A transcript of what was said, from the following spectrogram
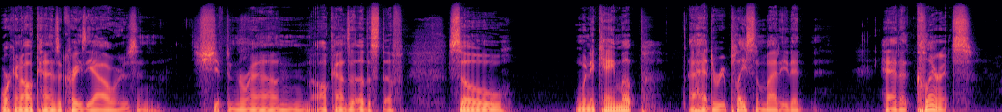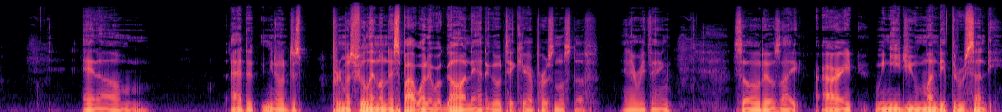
working all kinds of crazy hours and shifting around and all kinds of other stuff. So when it came up, I had to replace somebody that had a clearance and um I had to, you know, just pretty much fill in on their spot while they were gone. They had to go take care of personal stuff and everything. So there was like, all right, we need you Monday through Sunday.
